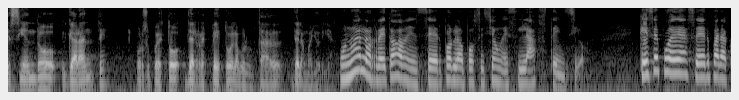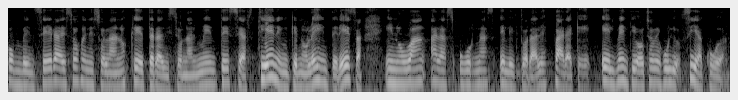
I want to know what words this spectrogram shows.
siendo garante por supuesto, del respeto de la voluntad de la mayoría. Uno de los retos a vencer por la oposición es la abstención. ¿Qué se puede hacer para convencer a esos venezolanos que tradicionalmente se abstienen, que no les interesa y no van a las urnas electorales para que el 28 de julio sí acudan?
